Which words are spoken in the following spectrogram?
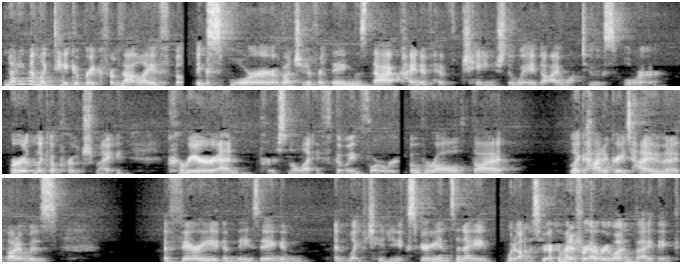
not even like take a break from that life but explore a bunch of different things that kind of have changed the way that i want to explore or like approach my career and personal life going forward. Overall thought like had a great time and I thought it was a very amazing and, and life-changing experience and I would honestly recommend it for everyone but I think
